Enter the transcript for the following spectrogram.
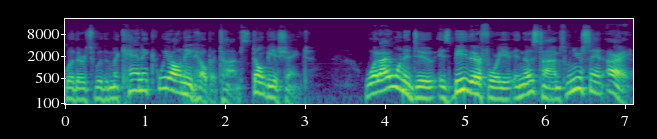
whether it's with a mechanic, we all need help at times. Don't be ashamed. What I want to do is be there for you in those times when you're saying, all right,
